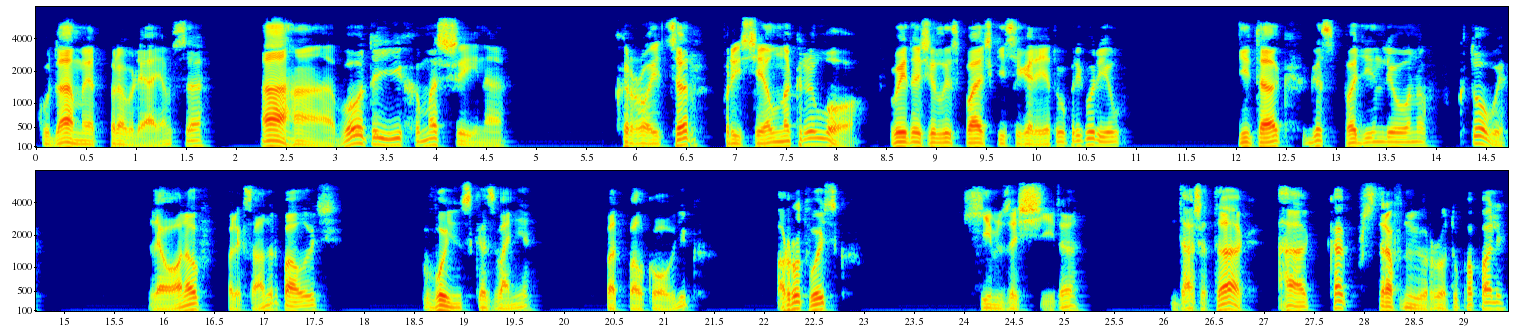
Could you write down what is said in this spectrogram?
Куда мы отправляемся? Ага, вот и их машина. Кройцер присел на крыло, вытащил из пачки сигарету, прикурил. Итак, господин Леонов, кто вы? Леонов Александр Павлович. Воинское звание. Подполковник. Род войск. Химзащита. Даже так? А как в штрафную роту попали?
